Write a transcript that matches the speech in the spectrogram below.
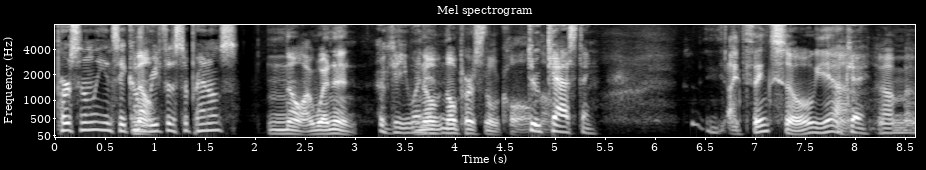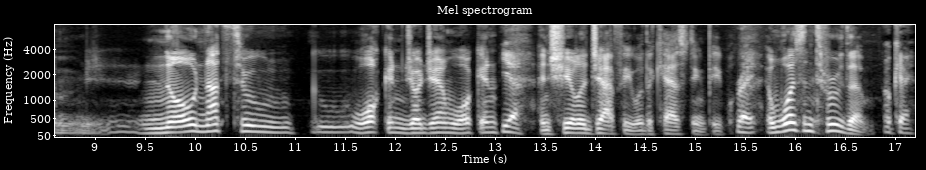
personally and say, "Come No. read for The Sopranos"? No, I went in. Okay, you went no, in no personal call. through no. casting. I think so. Yeah. Okay. Um, um, no, not through walking, Walken, Georgianne Walken, Yeah. and Sheila Jaffe were the casting people. Right. It wasn't through them. Okay.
